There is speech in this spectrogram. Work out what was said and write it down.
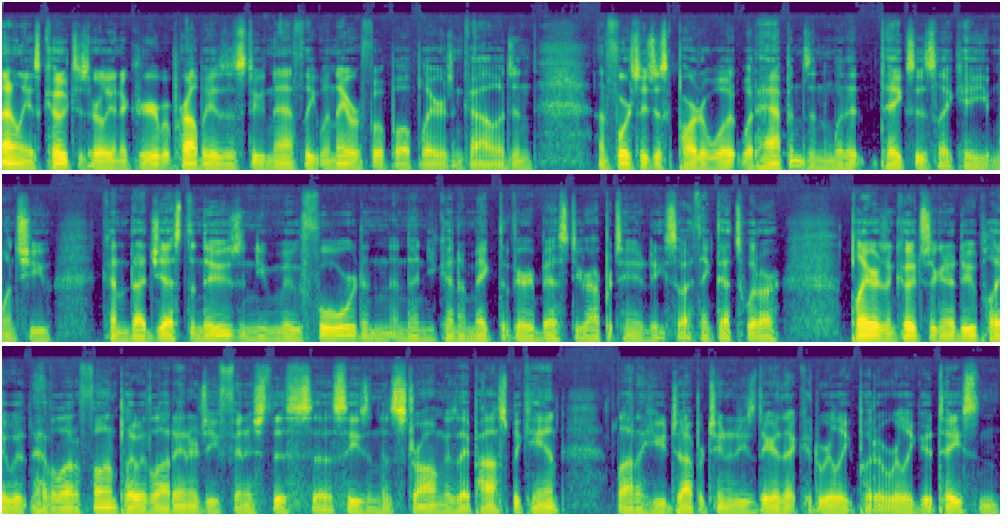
not only as coaches early in their career, but probably as a student athlete when they were football players in college. And unfortunately, it's just part of what, what happens and what it takes is like, hey, once you kind of digest the news and you move forward, and, and then you kind of make the very best of your opportunity. So I think that's what our players and coaches are going to do: play with, have a lot of fun, play with a lot of energy, finish this uh, season as strong as they possibly can. A lot of huge opportunities there that could really put a really good taste in,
